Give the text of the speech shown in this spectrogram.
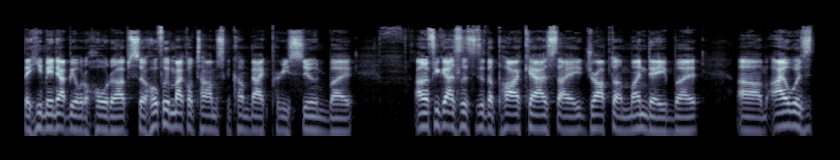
that he may not be able to hold up. So hopefully Michael Thomas can come back pretty soon. But I don't know if you guys listened to the podcast I dropped on Monday, but um, I was,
